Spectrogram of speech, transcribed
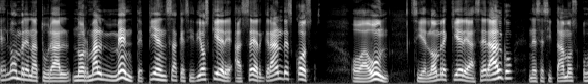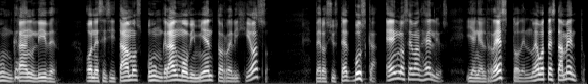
El hombre natural normalmente piensa que si Dios quiere hacer grandes cosas, o aún si el hombre quiere hacer algo, necesitamos un gran líder o necesitamos un gran movimiento religioso. Pero si usted busca en los evangelios y en el resto del Nuevo Testamento,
